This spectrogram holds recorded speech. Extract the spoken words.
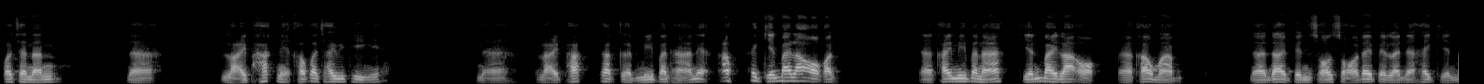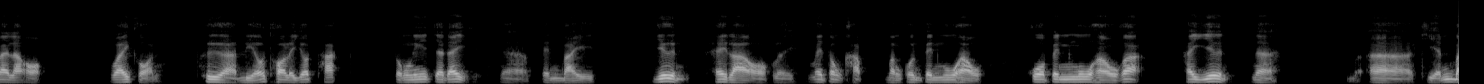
เพราะฉะนั้นนะหลายพักเนี่ยเขาก็ใช้วิธีนี้นะหลายพักถ้าเกิดมีปัญหาเนี่ยเอ้าให้เขียนใบลาออกก่อนนะใครมีปัญหาเขียนใบลาออกนะเข้ามา นะได้เป็นสสได้เป็นอะไรเนี่ยให้เขียนใบลาออกไว้ก่อน เพื่อเดี๋ยวทรยศพัก ตรงนี้จะได้นะเป็นใบยื่นให้ลาออกเลย ไม่ต้องขับ บางคนเป็นงูเห่ากลัวเป็นงูเห่าก็ให้ยื่นนะเขียนใบ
